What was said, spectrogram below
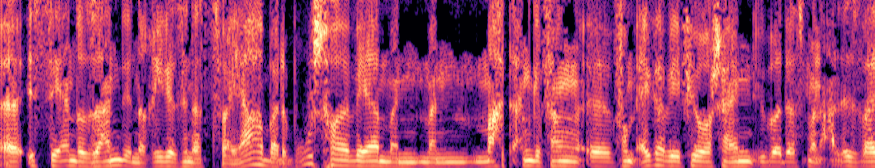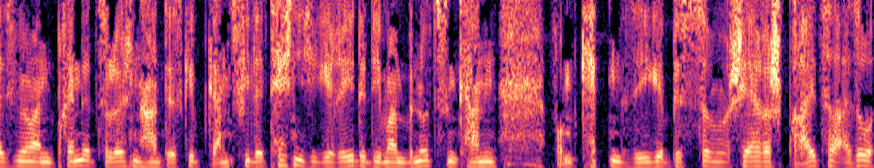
äh, ist sehr interessant. In der Regel sind das zwei Jahre bei der Berufsfeuerwehr. Man, man macht angefangen äh, vom Lkw-Führerschein über, dass man alles weiß, wie man Brände zu löschen hat. Es gibt ganz viele technische Geräte, die man benutzen kann, vom Kettensäge bis zur Schere Spreizer. Also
